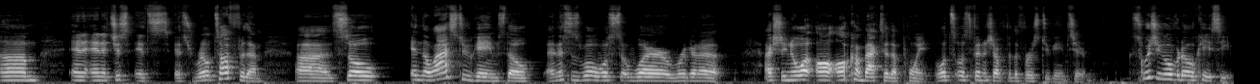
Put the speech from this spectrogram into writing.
Um, and, and it's just it's it's real tough for them. Uh, so in the last two games, though, and this is what we'll, where we're gonna actually, you know what? I'll, I'll come back to the point. Let's let's finish up for the first two games here. Switching over to OKC,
